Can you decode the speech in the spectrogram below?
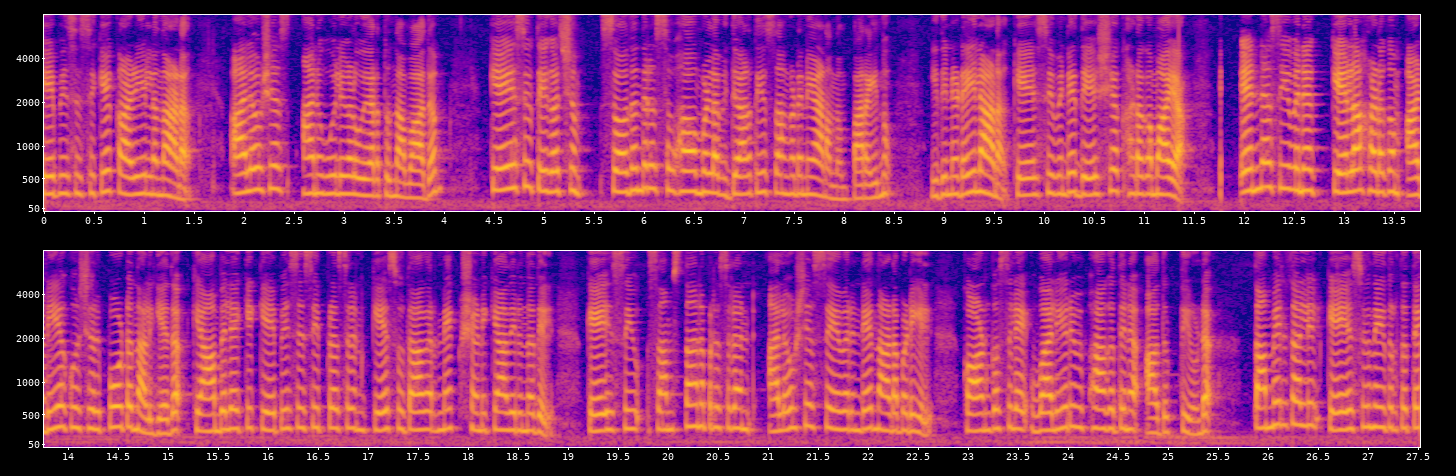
കെ പി സി സിക്ക് കഴിയില്ലെന്നാണ് അലോഷ്യസ് അനുകൂലികൾ ഉയർത്തുന്ന വാദം. കെ എസ് യു തികച്ചും സ്വതന്ത്ര സ്വഭാവമുള്ള വിദ്യാർത്ഥി സംഘടനയാണെന്നും പറയുന്നു. ഇതിനിടയിലാണ് കെ എസ് യുവിന്റെ ദേശീയ ഘടകമായ എൻ എസ് യുവിന് കേരള ഘടകം അടിയെക്കുറിച്ച് റിപ്പോർട്ട് നൽകിയത്. ക്യാമ്പിലേക്ക് K P C C president K സുധാകരനെ ക്ഷണിക്കാതിരുന്നതിൽ കെ എസ് യു സംസ്ഥാന പ്രസിഡന്റ് അലോഷ്യസ് സേവറിന്റെ നടപടിയിൽ കോൺഗ്രസിലെ വലിയൊരു വിഭാഗത്തിന് അതൃപ്തിയുണ്ട്. തമ്മിൽ തള്ളിൽ കെ എസ് യു നേതൃത്വത്തെ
